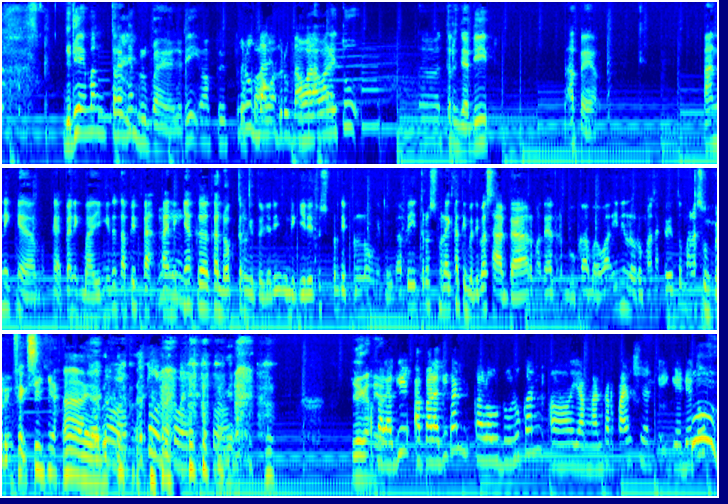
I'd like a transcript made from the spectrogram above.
jadi emang trennya berubah ya. Jadi waktu itu waktu Berubah, awal, berubah awal-awal itu eh, terjadi apa ya? Panik ya kayak panic buying itu tapi pa- paniknya ke ke dokter gitu. Jadi di GD itu seperti penuh gitu. Tapi terus mereka tiba-tiba sadar matanya terbuka bahwa ini loh rumah sakit itu malah sumber infeksinya. Ah ya betul. betul betul betul betul. Ya kan ya apalagi apalagi kan kalau dulu kan eh, yang nganter pasien ke IGD tuh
